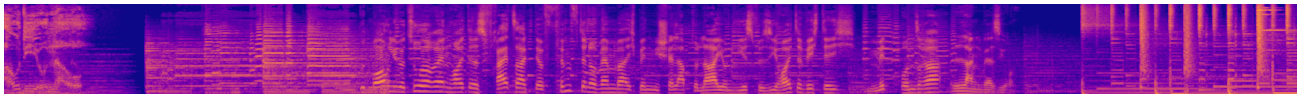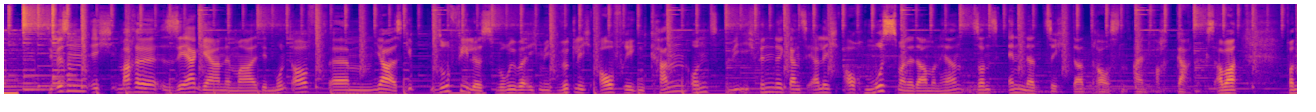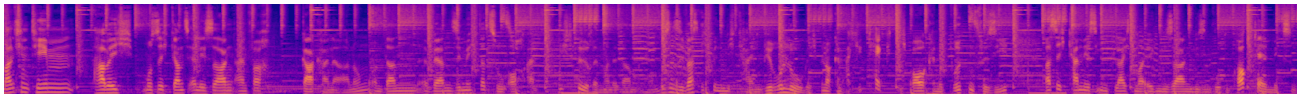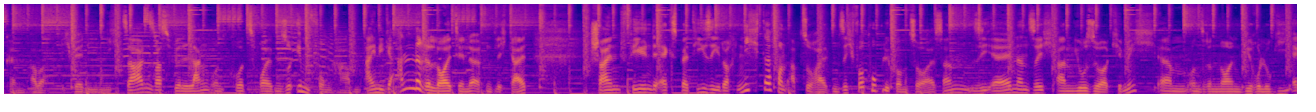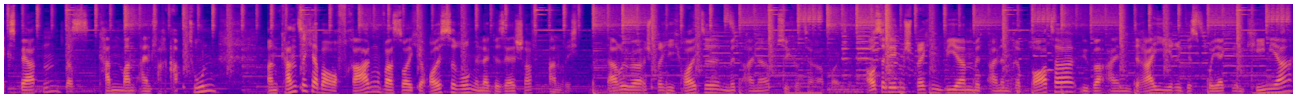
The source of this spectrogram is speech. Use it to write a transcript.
Audio Now. Guten Morgen, liebe Zuhörerinnen. Heute ist Freitag, der 5. November. Ich bin Michelle Abdullahi und hier ist für Sie heute wichtig mit unserer Langversion. Sie wissen, ich mache sehr gerne mal den Mund auf. Ähm, ja, es gibt so vieles, worüber ich mich wirklich aufregen kann und wie ich finde, ganz ehrlich, auch muss, meine Damen und Herren, sonst ändert sich da draußen einfach gar nichts. Aber von manchen Themen habe ich, muss ich ganz ehrlich sagen, einfach gar keine Ahnung und dann werden Sie mich dazu auch einfach nicht hören, meine Damen und Herren. Wissen Sie was? Ich bin nämlich kein Virologe, ich bin auch kein Architekt, ich baue keine Brücken für Sie. Was ich kann, ist Ihnen vielleicht mal irgendwie sagen, wie Sie einen guten Cocktail mixen können. Aber ich werde Ihnen nicht sagen, was für Lang- und Kurzfolgen so Impfungen haben. Einige andere Leute in der Öffentlichkeit scheinen fehlende Expertise jedoch nicht davon abzuhalten, sich vor Publikum zu äußern. Sie erinnern sich an Josua Kimmich, ähm, unseren neuen Virologie-Experten. Das kann man einfach abtun. Man kann sich aber auch fragen, was solche Äußerungen in der Gesellschaft anrichten. Darüber spreche ich heute mit einer Psychotherapeutin. Außerdem sprechen wir mit einem Reporter über ein dreijähriges Projekt in Kenia.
